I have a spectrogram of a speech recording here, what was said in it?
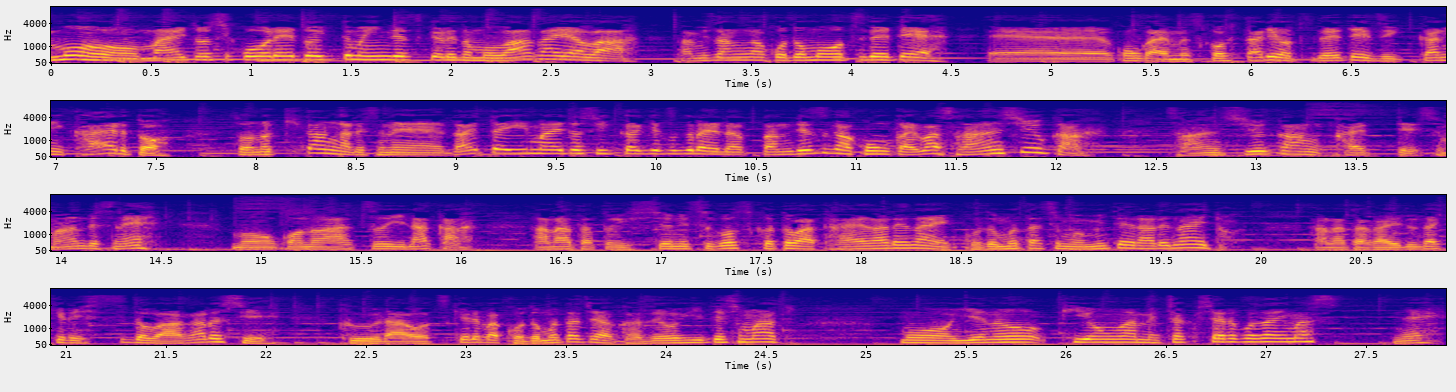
もう毎年恒例と言ってもいいんですけれども、我が家は、神さんが子供を連れて、えー今回息子二人を連れて実家に帰ると、その期間がですね、だいたい毎年1ヶ月ぐらいだったんですが、今回は3週間、3週間帰ってしまうんですね。もうこの暑い中、あなたと一緒に過ごすことは耐えられない、子供たちも見てられないと。あなたがいるだけで湿度は上がるし、クーラーをつければ子供たちは風邪をひいてしまうと。もう家の気温はめちゃくちゃでございます。ね。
